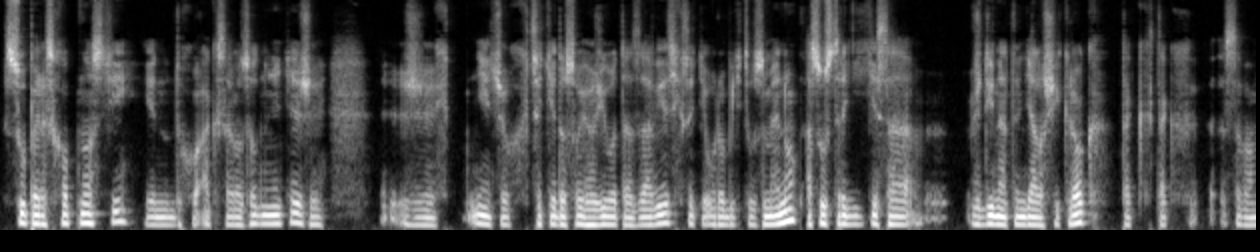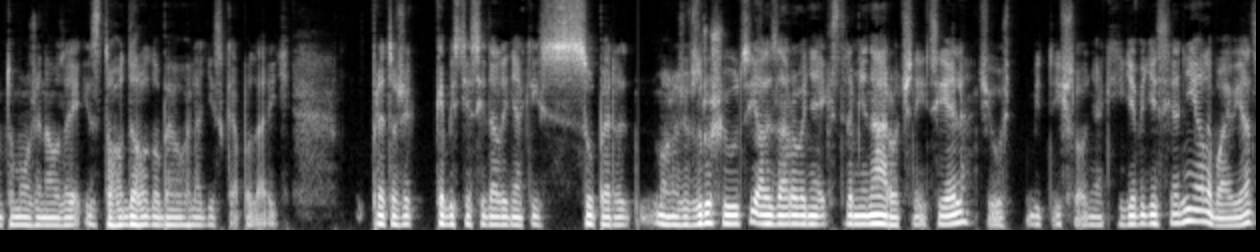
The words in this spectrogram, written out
super schopnosti, jednoducho ak sa rozhodnete, že, že niečo chcete do svojho života zaviesť, chcete urobiť tú zmenu a sústredíte sa vždy na ten ďalší krok, tak, tak sa vám to môže naozaj z toho dlhodobého hľadiska podariť. Pretože keby ste si dali nejaký super, možno že vzrušujúci, ale zároveň aj extrémne náročný cieľ, či už by išlo nejakých 90 dní, alebo aj viac,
